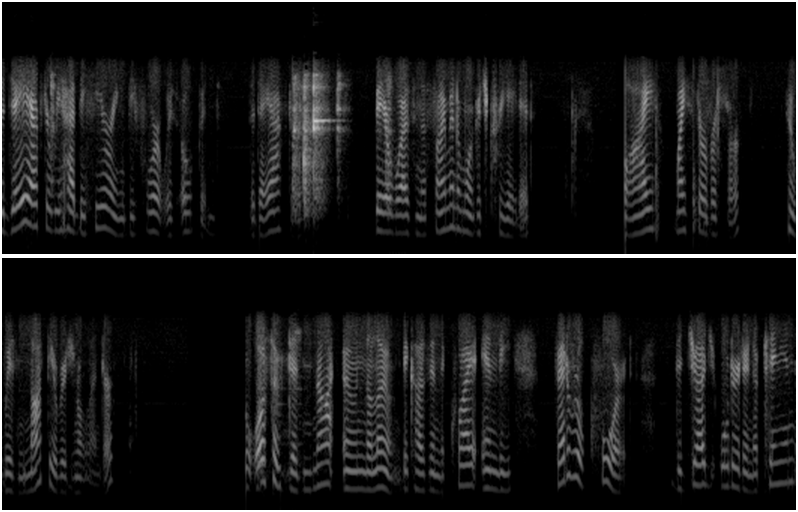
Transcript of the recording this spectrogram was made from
The day after we had the hearing before it was opened, the day after, there was an assignment of mortgage created by my servicer, who was not the original lender, who also did not own the loan because in the quiet in the federal court, the judge ordered an opinion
